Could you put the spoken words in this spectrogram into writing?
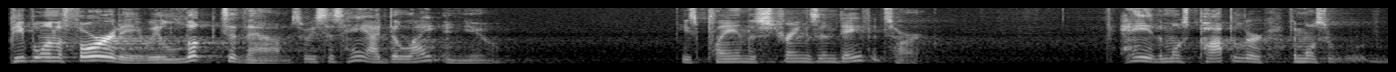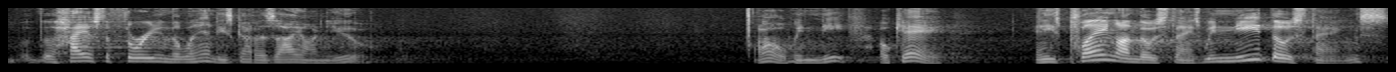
People in authority, we look to them. So he says, Hey, I delight in you. He's playing the strings in David's heart hey, the most popular, the most, the highest authority in the land, he's got his eye on you. Oh, we need, okay. And he's playing on those things. We need those things,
